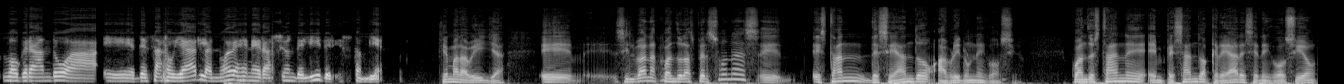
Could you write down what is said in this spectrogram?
logrando a eh, desarrollar la nueva generación de líderes también. Qué maravilla. Eh, Silvana, cuando las personas eh, están deseando abrir un negocio, cuando están eh, empezando a crear ese negocio,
